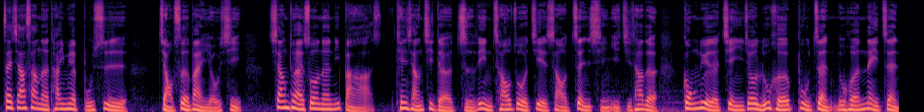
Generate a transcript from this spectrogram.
再加上呢，他因为不是角色扮演游戏，相对来说呢，你把《天翔记》的指令操作介绍、阵型以及它的攻略的建议，就是如何布阵、如何内阵、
